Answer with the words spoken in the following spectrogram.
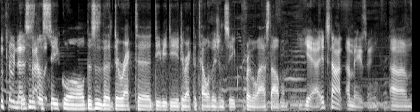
I mean, This is the really- sequel. This is the direct to DVD, direct to television sequel for the last album. yeah, it's not amazing. Um,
